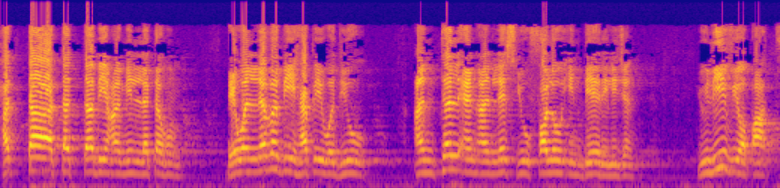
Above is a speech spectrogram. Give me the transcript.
hatta tattabi'a millatahum. They will never be happy with you until and unless you follow in their religion. You leave your path.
